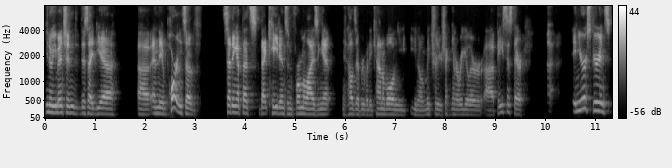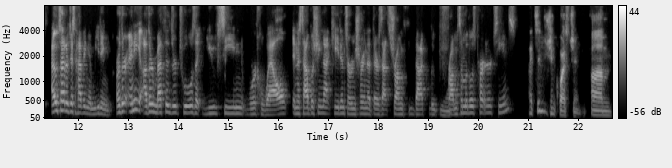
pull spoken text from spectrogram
you know, you mentioned this idea uh, and the importance of setting up that's that cadence and formalizing it. It holds everybody accountable and you, you know, make sure you're checking on a regular uh, basis there in your experience, outside of just having a meeting, are there any other methods or tools that you've seen work well in establishing that cadence or ensuring that there's that strong feedback loop yeah. from some of those partner teams? That's an interesting question. Um,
